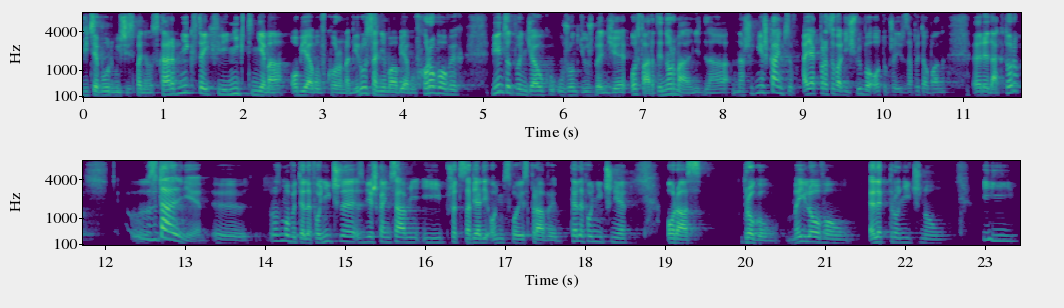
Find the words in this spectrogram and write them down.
wiceburmistrz i z panią skarbnik. W tej chwili nikt nie ma objawów koronawirusa, nie ma objawów chorobowych, więc od poniedziałku urząd już będzie otwarty normalnie dla naszych mieszkańców. A jak pracowaliśmy, bo o to przecież zapytał pan redaktor, zdalnie. y, Rozmowy telefoniczne z mieszkańcami i przedstawiali oni swoje sprawy telefonicznie oraz drogą mailową, elektroniczną i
